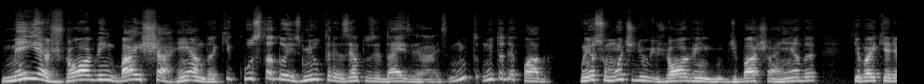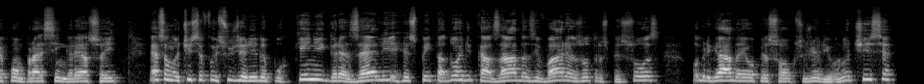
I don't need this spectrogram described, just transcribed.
Meia Jovem Baixa Renda, que custa R$ 2.310. Muito, muito adequado. Conheço um monte de jovem de baixa renda que vai querer comprar esse ingresso aí. Essa notícia foi sugerida por Kenny Grezelli, respeitador de casadas e várias outras pessoas. Obrigado aí ao pessoal que sugeriu a notícia.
